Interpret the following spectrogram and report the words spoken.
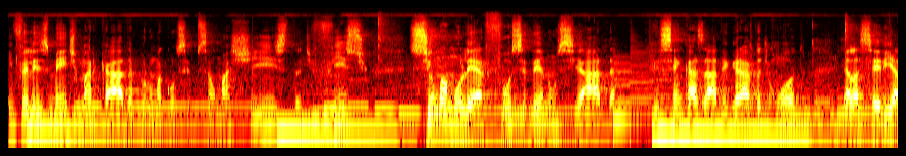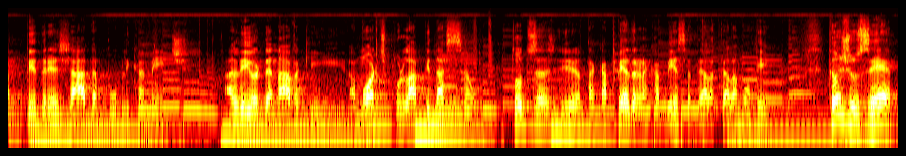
infelizmente marcada por uma concepção machista, difícil, se uma mulher fosse denunciada, recém-casada e grávida de um outro, ela seria apedrejada publicamente. A lei ordenava que a morte por lapidação. Todos iam tacar pedra na cabeça dela até ela morrer. Então José,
